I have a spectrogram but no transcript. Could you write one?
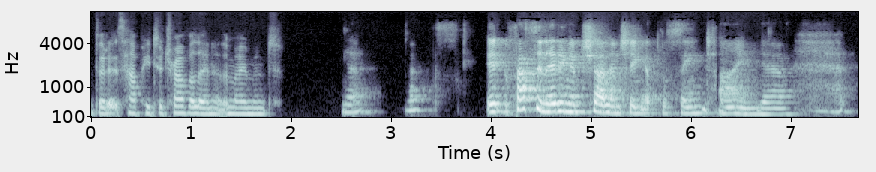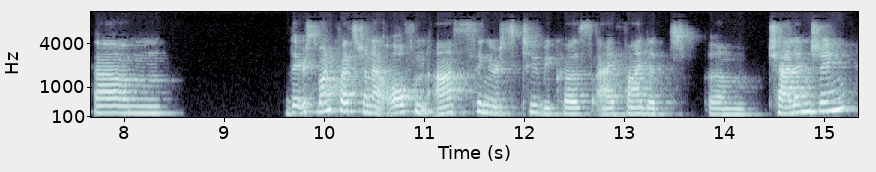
that it's happy to travel in at the moment. Yeah that's it, fascinating and challenging at the same time. Yeah. Um, there's one question I often ask singers too because I find it um, challenging,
